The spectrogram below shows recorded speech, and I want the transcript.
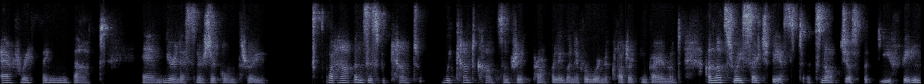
everything that um, your listeners are going through. What happens is we can't we can't concentrate properly whenever we're in a cluttered environment, and that's research based. It's not just that you feel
